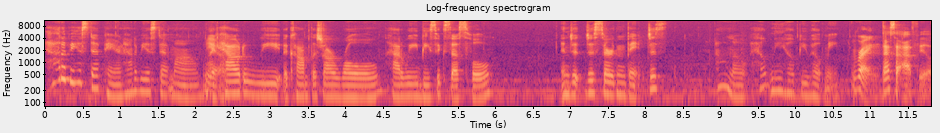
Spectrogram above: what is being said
how to be a step parent how to be a stepmom like Yeah. how do we accomplish our role how do we be successful and just, just certain things just i don't know help me help you help me Right. that's how i feel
